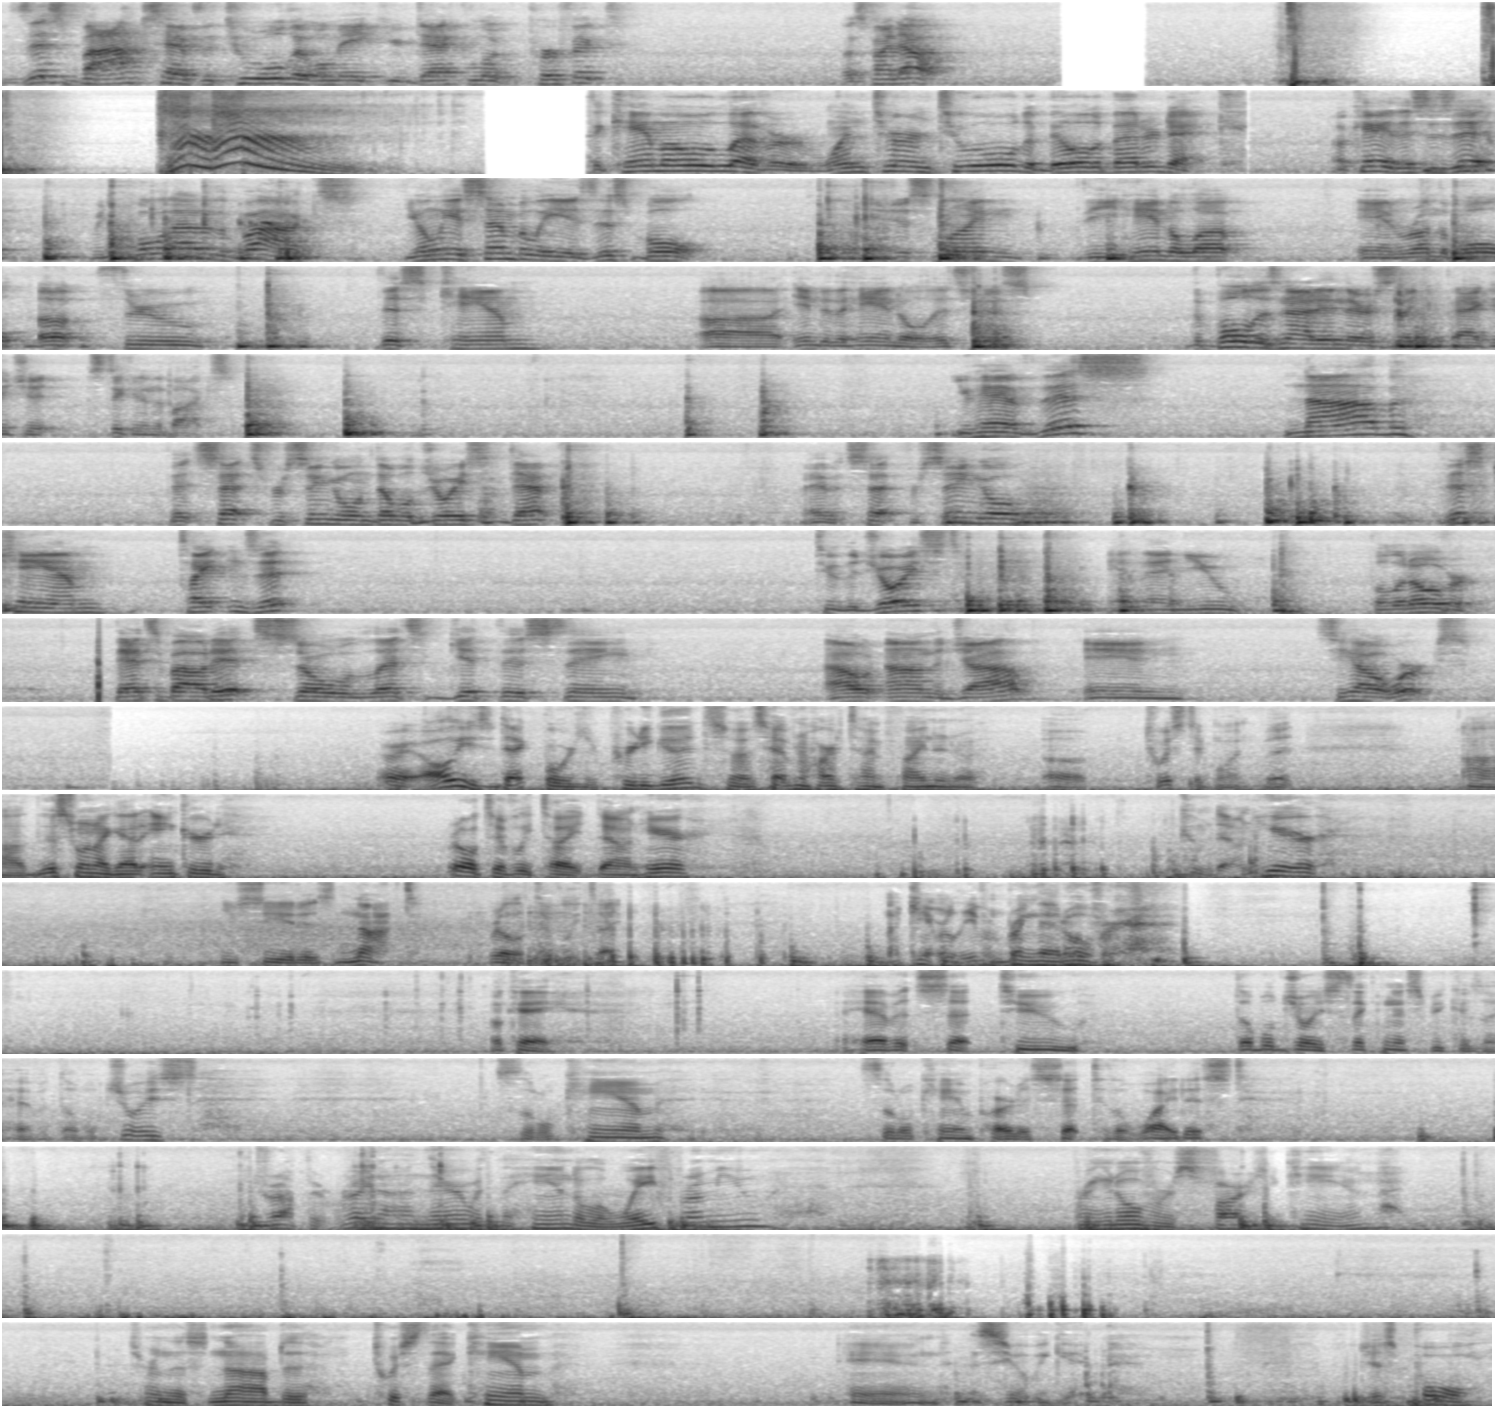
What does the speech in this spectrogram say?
Does this box have the tool that will make your deck look perfect? Let's find out. The camo lever, one turn tool to build a better deck. Okay, this is it. When you pull it out of the box, the only assembly is this bolt. You just line the handle up and run the bolt up through this cam uh, into the handle. It's just the bolt is not in there so they can package it, stick it in the box. You have this knob that sets for single and double joist depth. I have it set for single. This cam tightens it to the joist and then you pull it over. That's about it, so let's get this thing out on the job and see how it works. Alright, all these deck boards are pretty good, so I was having a hard time finding a, a twisted one, but uh, this one I got anchored relatively tight down here. Come down here, you see it is not relatively tight. I can't really even bring that over. Okay, I have it set to double joist thickness because I have a double joist. This little cam, this little cam part is set to the widest. Drop it right on there with the handle away from you. Bring it over as far as you can. Turn this knob to twist that cam and let's see what we get. Just pull.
